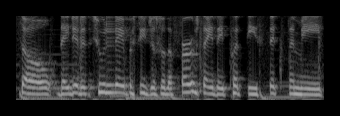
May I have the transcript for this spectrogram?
So they did a two day procedure. So the first day they put these six in me,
